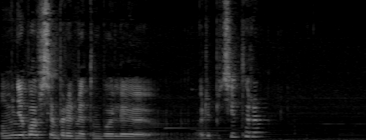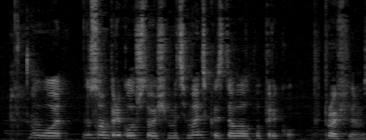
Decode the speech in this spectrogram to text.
У меня по всем предметам были репетиторы. Вот. Ну, сам прикол, что вообще математику сдавала по приколу, профильному.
